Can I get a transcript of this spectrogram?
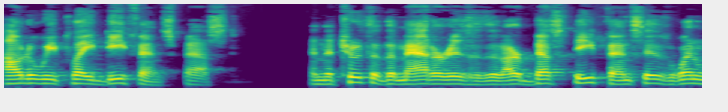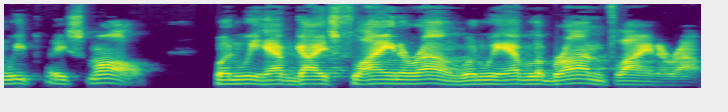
How do we play defense best? And the truth of the matter is, is that our best defense is when we play small, when we have guys flying around, when we have LeBron flying around.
